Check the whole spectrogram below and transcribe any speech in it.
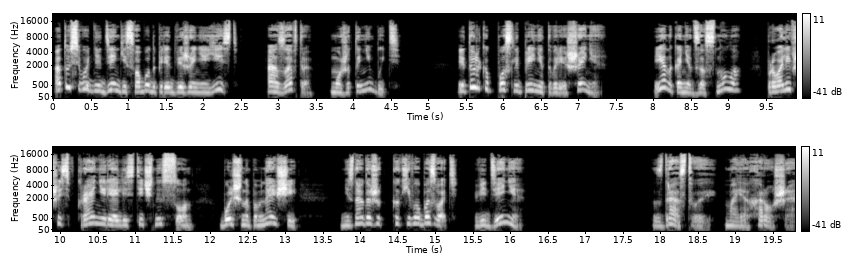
А то сегодня деньги и свобода передвижения есть, а завтра может и не быть. И только после принятого решения я, наконец, заснула, провалившись в крайне реалистичный сон, больше напоминающий, не знаю даже, как его обозвать, видение. «Здравствуй, моя хорошая»,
